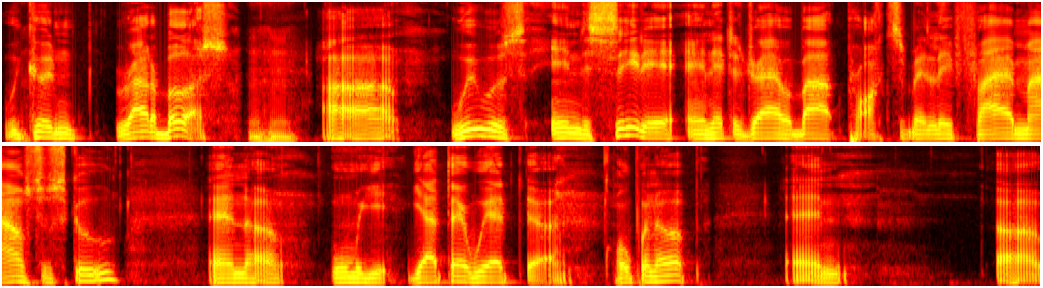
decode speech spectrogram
We couldn't ride a bus. Uh, we was in the city and had to drive about approximately five miles to school. And uh, when we got there, we had to uh, open up and uh,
